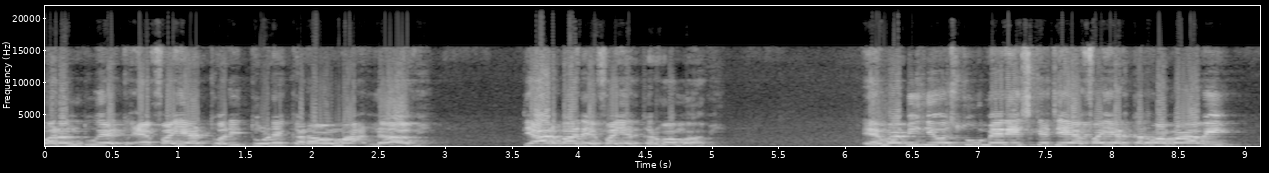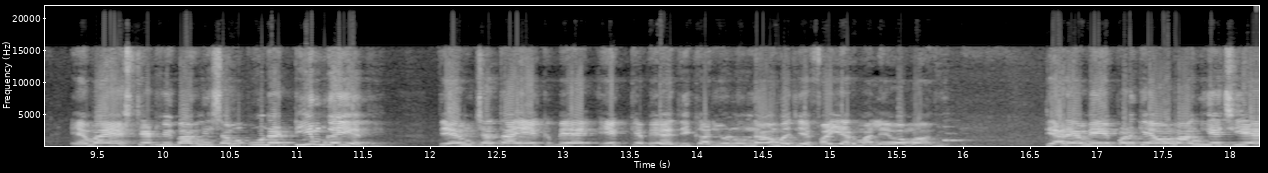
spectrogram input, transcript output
પરંતુ એ એફઆઈઆર ત્વરિત ધોરણે કરાવવામાં ના આવી. ત્યારબાદ એફઆઈઆર કરવામાં આવી. એમાં બીજી વસ્તુ ઉમેરીશ કે જે એફઆઈઆર કરવામાં આવી, એમાં એસ્ટેટ વિભાગની સંપૂર્ણ ટીમ ગઈ હતી. તેમ છતાં એક બે, એક કે બે અધિકારીઓનું નામ જ એફઆઈઆરમાં લેવામાં આવ્યું. ત્યારે અમે એ પણ કહેવા માંગીએ છીએ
